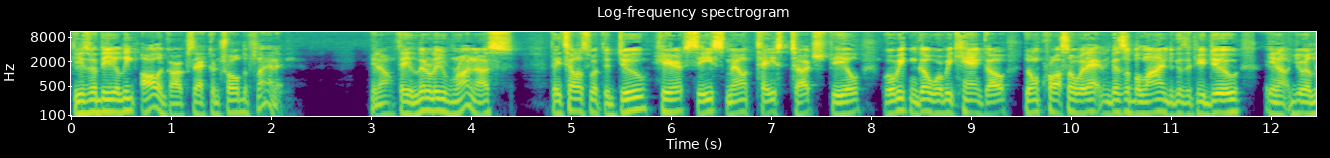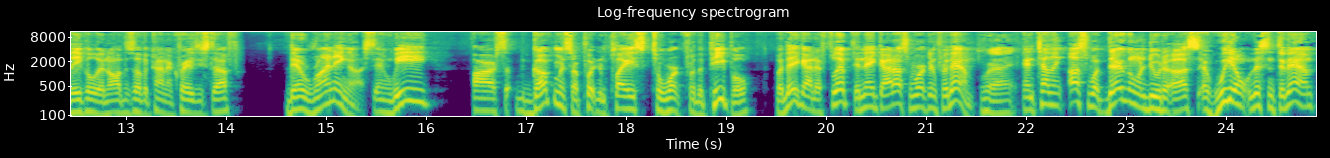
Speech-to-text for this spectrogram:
These are the elite oligarchs that control the planet. You know, they literally run us. They tell us what to do, hear, see, smell, taste, touch, feel, where we can go, where we can't go. Don't cross over that invisible line because if you do, you know, you're illegal and all this other kind of crazy stuff. They're running us and we are, governments are put in place to work for the people, but they got it flipped and they got us working for them. Right. And telling us what they're going to do to us if we don't listen to them.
